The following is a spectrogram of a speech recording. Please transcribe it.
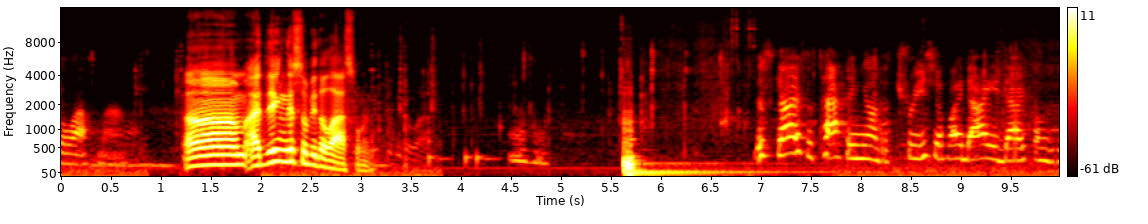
the last match? Um, I think this will be the last one. This guy's attacking me on the tree, so if I die, he die from the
